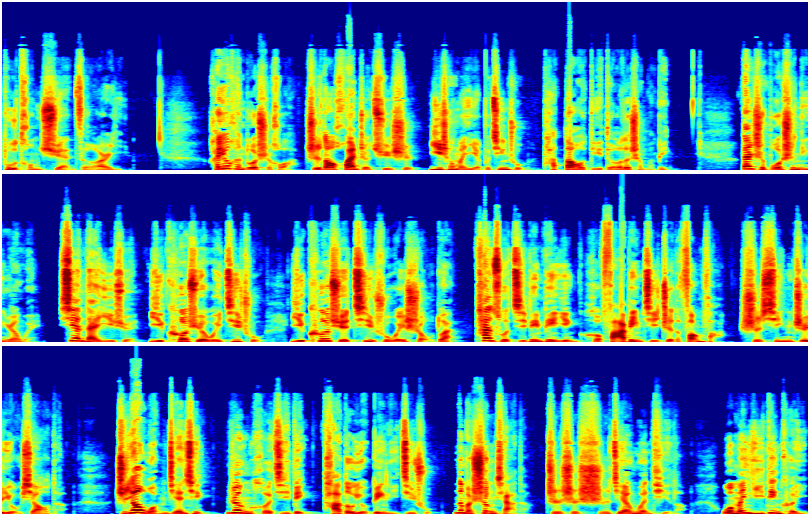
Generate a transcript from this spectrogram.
不同选择而已。还有很多时候啊，直到患者去世，医生们也不清楚他到底得了什么病。但是博士，您认为？现代医学以科学为基础，以科学技术为手段，探索疾病病因和发病机制的方法是行之有效的。只要我们坚信任何疾病它都有病理基础，那么剩下的只是时间问题了。我们一定可以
